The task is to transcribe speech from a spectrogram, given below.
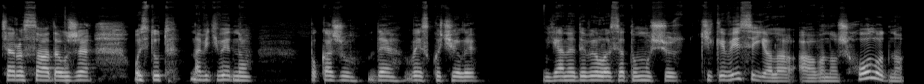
ця розсада вже. Ось тут навіть видно, покажу, де вискочили. Я не дивилася, тому що тільки висіяла, а воно ж холодно.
